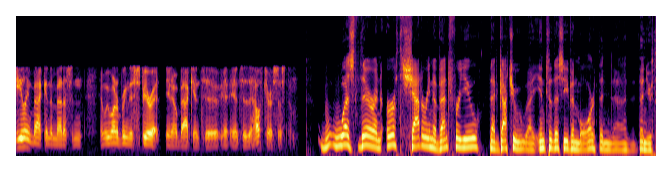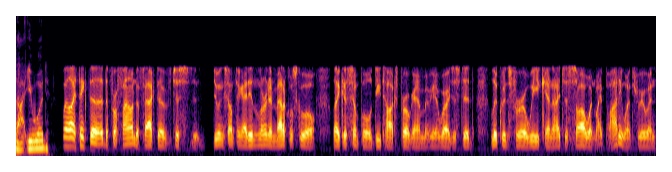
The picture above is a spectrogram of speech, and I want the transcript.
healing back into medicine and we want to bring the spirit you know back into into the healthcare system was there an earth-shattering event for you that got you uh, into this even more than uh, than you thought you would well i think the the profound effect of just doing something i didn't learn in medical school like a simple detox program where i just did liquids for a week and i just saw what my body went through and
